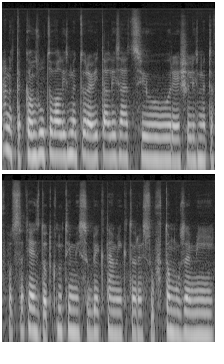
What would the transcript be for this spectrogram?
Áno, tak konzultovali sme tú revitalizáciu, riešili sme to v podstate aj s dotknutými subjektami, ktoré sú v tom území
